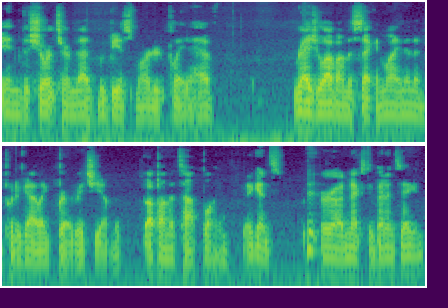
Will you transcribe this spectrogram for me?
in the short term, that would be a smarter play to have Radulov on the second line and then put a guy like Brett Ritchie on the up on the top line against or uh, next to Seguin.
